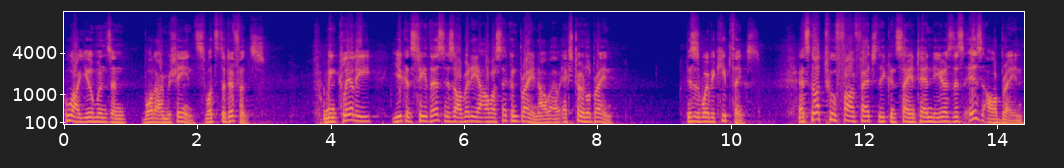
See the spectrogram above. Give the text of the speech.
who are humans and what are machines. What's the difference? I mean, clearly, you can see this is already our second brain, our external brain. This is where we keep things. It's not too far-fetched that you can say in 10 years, this is our brain.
